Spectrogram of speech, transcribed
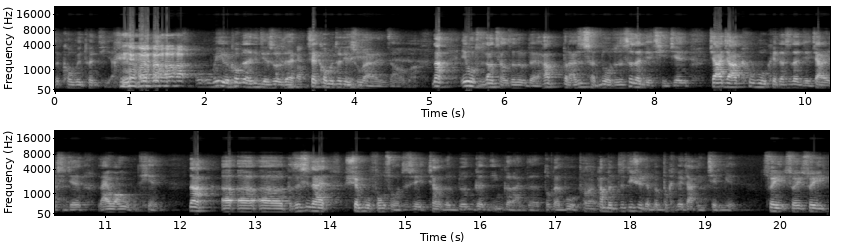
这 COVID twenty 啊！我我们以为 COVID 已经结束了，对不对？现在 COVID twenty 出来了，你知道吗？那英国首相强生对不对？他本来是承诺，就是圣诞节期间，家家户户可以在圣诞节假日期间来往五天。那呃呃呃，可是现在宣布封锁这些，像伦敦跟英格兰的东南部，他们这地区人们不可以跟家庭见面。所以所以所以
